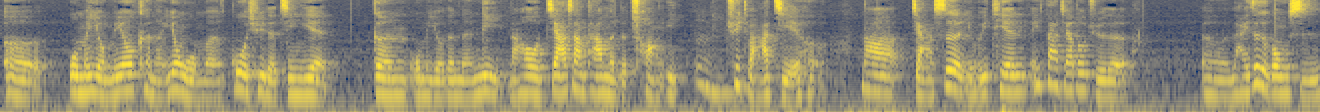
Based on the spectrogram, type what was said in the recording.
呃，我们有没有可能用我们过去的经验跟我们有的能力，然后加上他们的创意，嗯，去把它结合？那假设有一天，哎，大家都觉得，呃，来这个公司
